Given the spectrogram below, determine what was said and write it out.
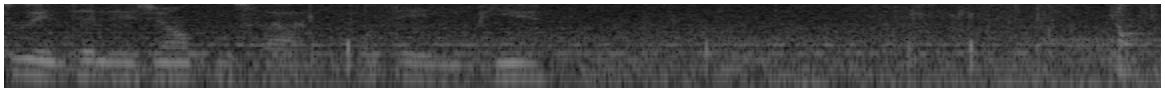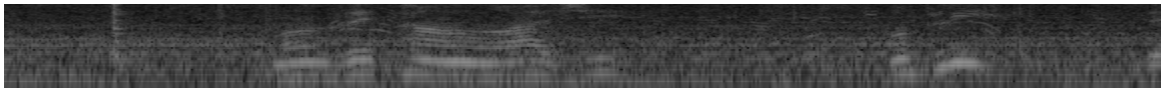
tou intelijan pou sa kote bien. Mwen ze pa enraje. Mwen pli, se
